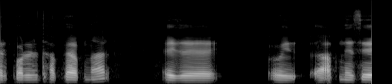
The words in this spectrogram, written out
এরপরের ধাপে আপনার এই যে ওই আপনি যে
